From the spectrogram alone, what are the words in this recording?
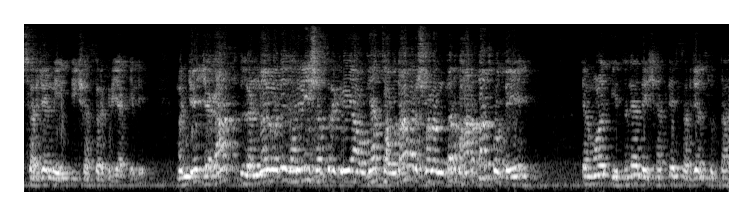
सर्जननी ती शस्त्रक्रिया केली. म्हणजे जगात लंडनमध्ये झालेली शस्त्रक्रिया अवघ्या चौदा वर्षानंतर भारतात होते. त्यामुळे इथल्या देशातले सर्जन सुद्धा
